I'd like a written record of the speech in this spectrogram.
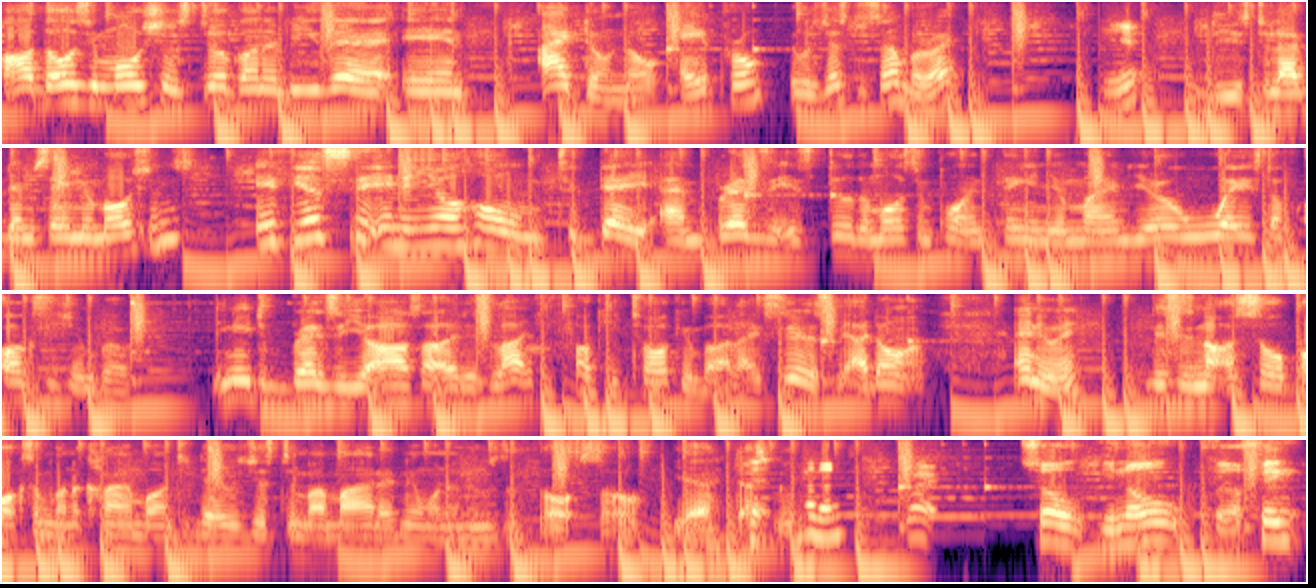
Are those emotions still gonna be there in I don't know April? It was just December, right? Yeah. Do you still have them same emotions? If you're sitting in your home today and Brexit is still the most important thing in your mind, you're a waste of oxygen, bro. You need to Brexit your ass out of this life. Fuck you talking about? Like seriously, I don't. Anyway, this is not a soapbox I'm gonna climb on today. It was just in my mind. I didn't want to lose the thought. So yeah, that's me. Right. So you know, I think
